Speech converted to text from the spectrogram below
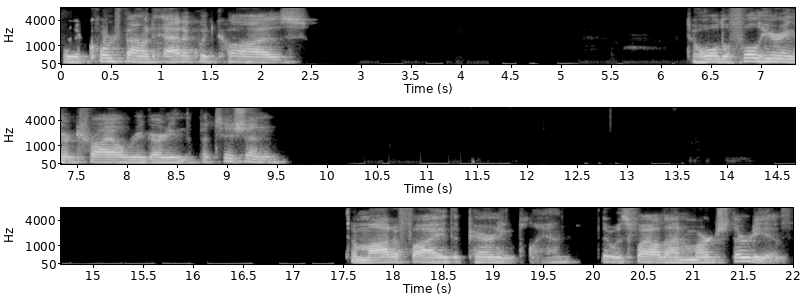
where The court found adequate cause to hold a full hearing or trial regarding the petition to modify the parenting plan that was filed on March thirtieth.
